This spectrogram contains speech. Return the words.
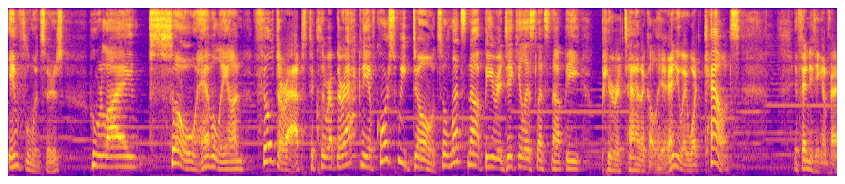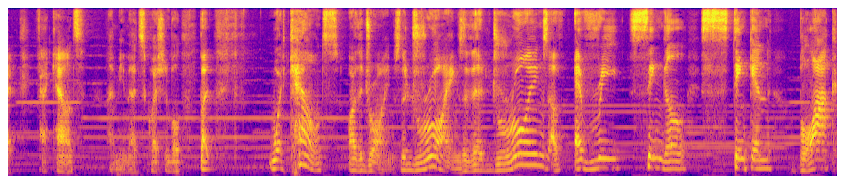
influencers who rely so heavily on filter apps to clear up their acne. Of course we don't. So let's not be ridiculous. Let's not be puritanical here. Anyway, what counts, if anything, in fact, in fact counts. I mean, that's questionable. But what counts are the drawings. The drawings, the drawings of every single stinking block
